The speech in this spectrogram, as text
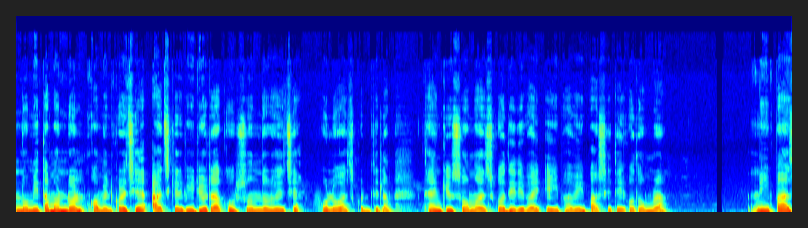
নমিতা মণ্ডল কমেন্ট করেছে, আজকের ভিডিওটা খুব সুন্দর হয়েছে ফুল ওয়াচ করে দিলাম। থ্যাংক ইউ সো মাচ গো দিদিভাই, এইভাবেই পাশে থেকো তোমরা। নিপাস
